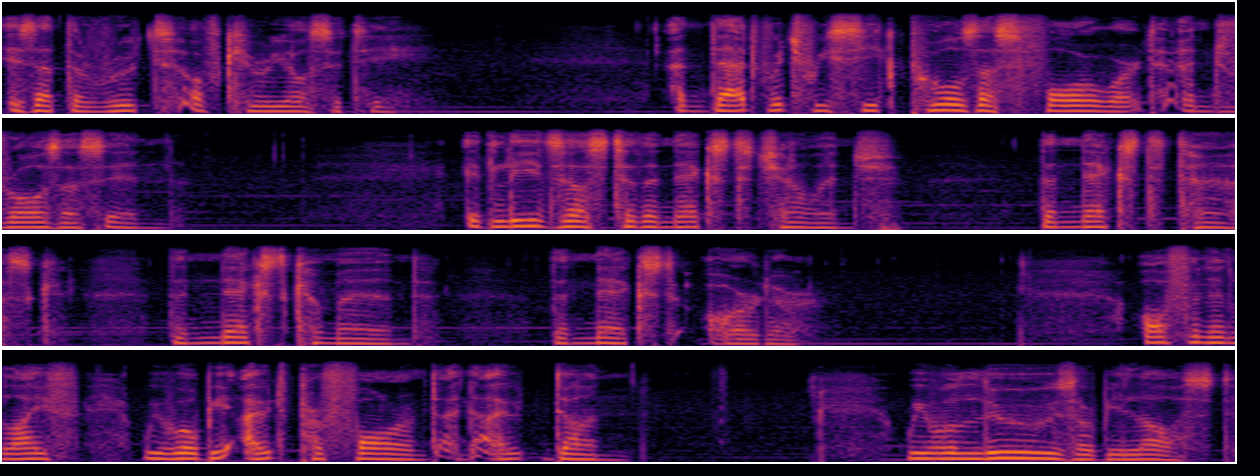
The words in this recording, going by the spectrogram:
is at the root of curiosity and that which we seek pulls us forward and draws us in. It leads us to the next challenge, the next task, the next command, the next order. Often in life, we will be outperformed and outdone. We will lose or be lost.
